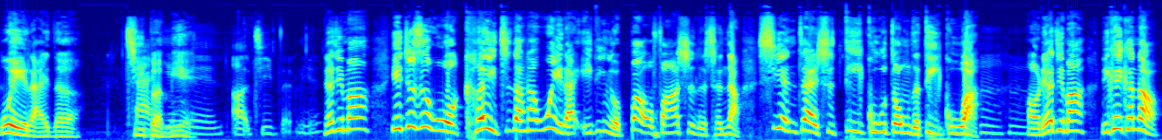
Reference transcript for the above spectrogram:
未来的基本面，啊哦，基本面了解吗？也就是我可以知道它未来一定有爆发式的成长，现在是低估中的低估啊！嗯嗯，哦，了解吗？你可以看到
